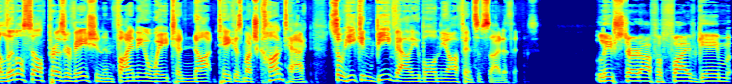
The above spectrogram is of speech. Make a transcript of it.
A little self preservation and finding a way to not take as much contact so he can be valuable on the offensive side of things. Leafs start off a five game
